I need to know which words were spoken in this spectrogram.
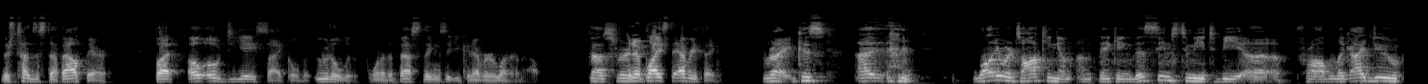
There's tons of stuff out there. But OODA cycle, the OODA loop, one of the best things that you can ever learn about. That's right. It applies to everything. Right, because I, while you were talking, I'm, I'm thinking this seems to me to be a, a problem. Like I do,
